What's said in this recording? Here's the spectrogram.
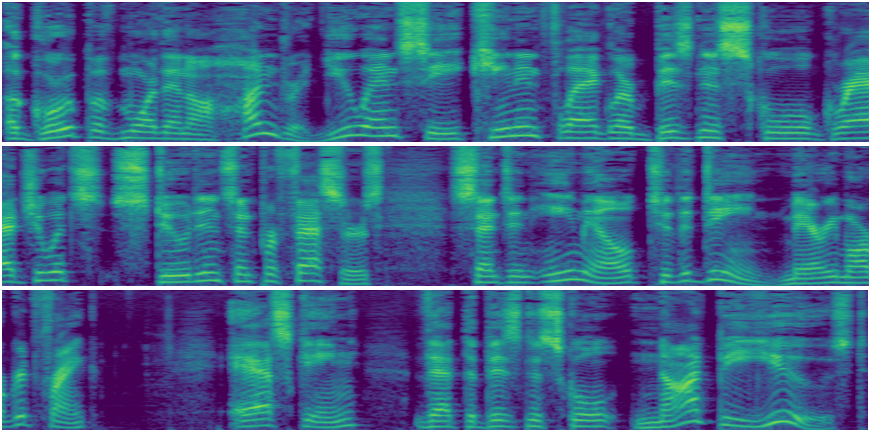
A group of more than 100 UNC Kenan Flagler Business School graduates, students, and professors sent an email to the dean, Mary Margaret Frank, asking that the business school not be used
